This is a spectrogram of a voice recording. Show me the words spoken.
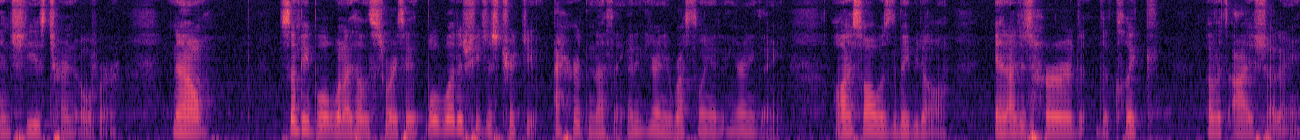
and she is turned over. Now, some people, when I tell the story, say, Well, what if she just tricked you? I heard nothing. I didn't hear any rustling. I didn't hear anything. All I saw was the baby doll. And I just heard the click of its eyes shutting.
